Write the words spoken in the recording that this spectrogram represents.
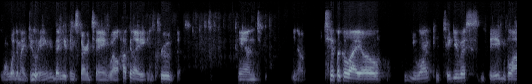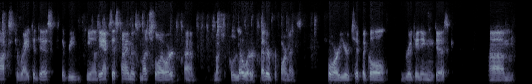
well, what am I doing? Then you can start saying, well, how can I improve this? And, you know, typical IO you want contiguous big blocks to write to disk. The read, you know, the access time is much slower, um, much lower, better performance for your typical rotating disk. Um,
